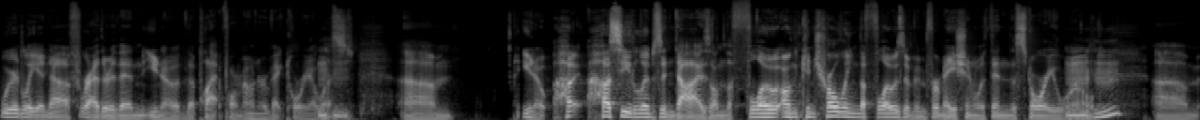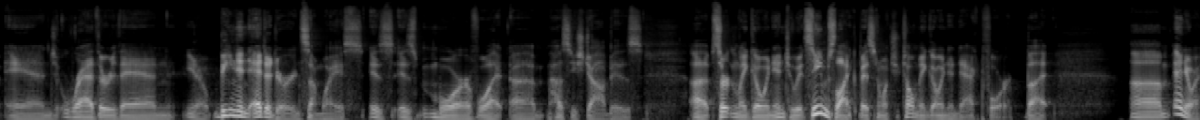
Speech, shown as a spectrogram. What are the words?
weirdly enough, rather than you know the platform owner vectorialist. Um, you know, H- Hussie lives and dies on the flow, on controlling the flows of information within the story world. Mhm. Um, and rather than you know being an editor in some ways is is more of what um, Hussie's job is. Uh, certainly going into it seems like based on what you told me going into Act Four, but um, anyway,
